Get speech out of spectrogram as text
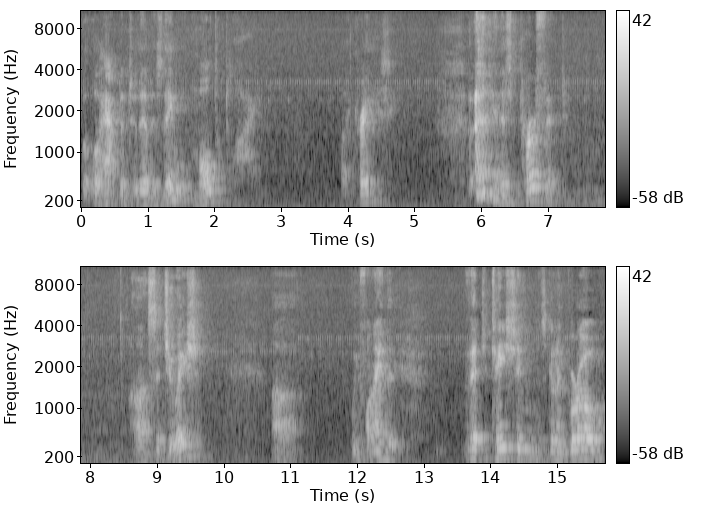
What will happen to them is they will multiply crazy. In this perfect uh, situation, uh, we find that vegetation is going to grow,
